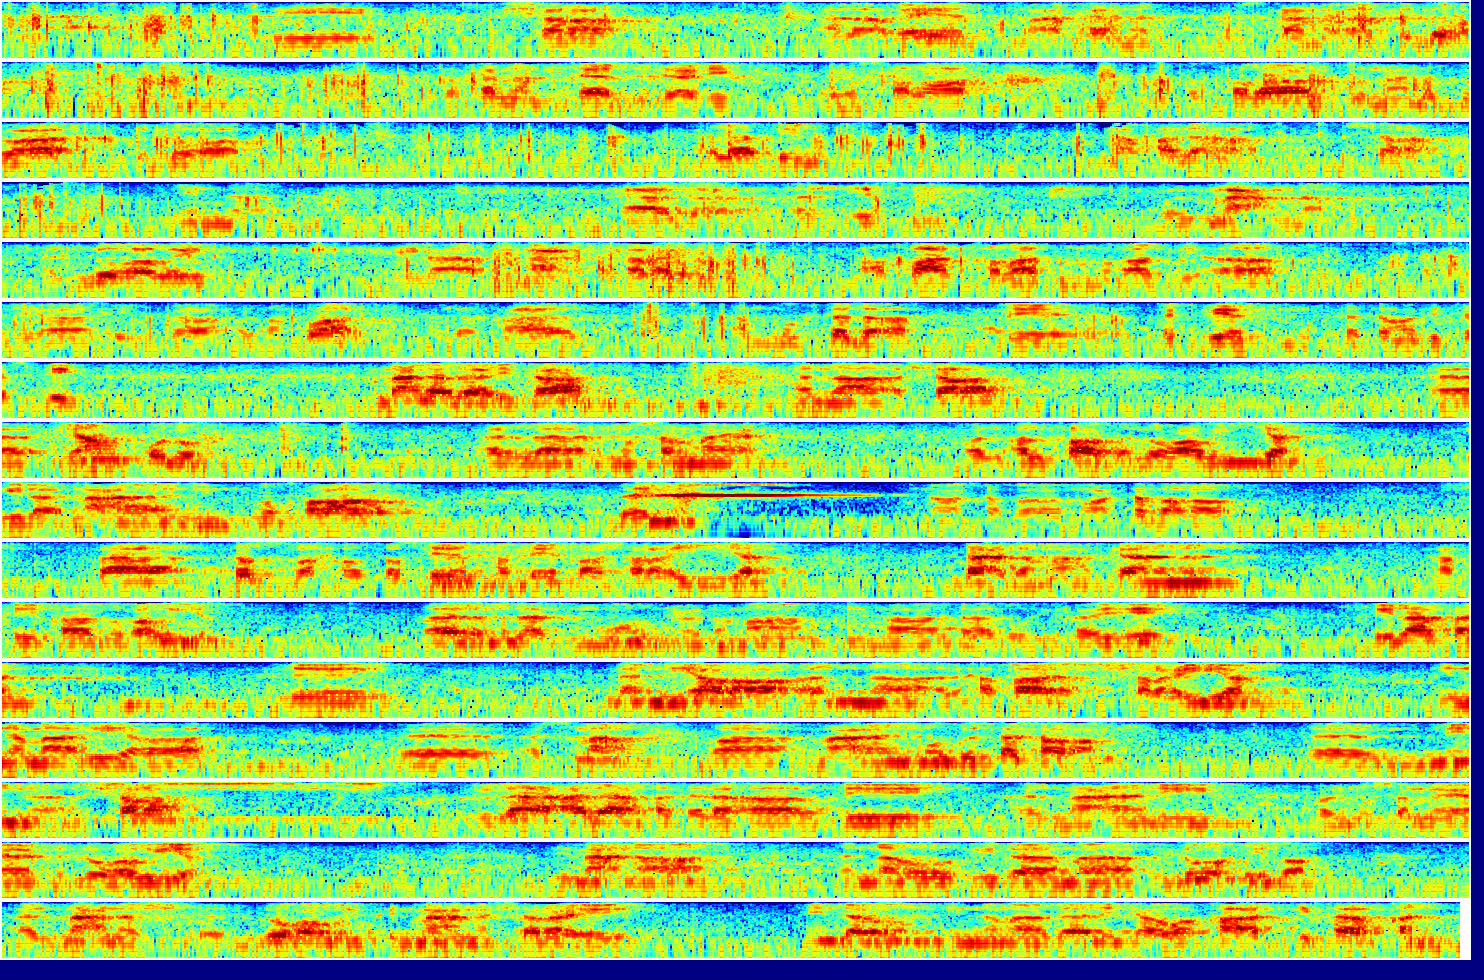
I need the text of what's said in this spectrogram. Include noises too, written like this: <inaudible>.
في الشرع على غير ما كانت مستعملة في اللغة. ذكرنا مثال لذلك وهو الصلاة. الصلاة بمعنى الدعاء في اللغة. ولكن نقلها الشرع من هذا الاسم والمعنى اللغوي إلى معنى الشرعي أصبحت الصلاة المراد بها هي تلك الأقوال الأفعال المبتدأة بتكبير المختتمة بالتسليم. ومعنى ذلك أن الشرع ينقل المسميات والألفاظ اللغوية إلى معان أخرى بين مناسبة معتبرة فتصبح أو تصير حقيقة شرعية بعدما كانت حقيقة لغوية. وهذا مذهب جمهور العلماء فيما ذهبوا إليه خلافا لمن يرى أن الحقائق الشرعية إنما هي آه، أسماء ومعاني مبتكرة آه، من الشرع لا علاقة لها بالمعاني والمسميات اللغوية. بمعنى أنه إذا ما لوحظ المعنى اللغوي في المعنى الشرعي عندهم إنما ذلك وقع اتفاقا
